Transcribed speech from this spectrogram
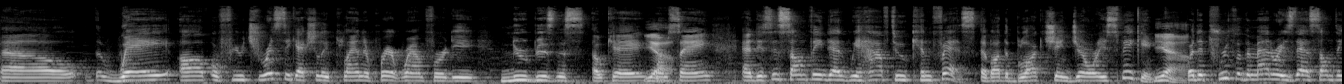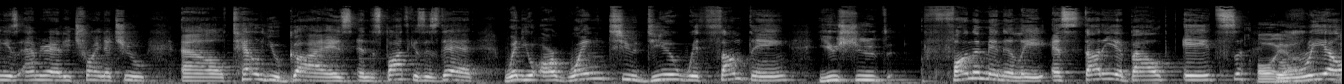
Uh, the way of or futuristic actually plan and program for the new business okay? You know what I'm saying? And this is something that we have to confess about the blockchain generally speaking. Yeah. but the truth of the matter is that something is Amir Ali trying to uh, tell you guys in this podcast is that when you are going to deal with something you should fundamentally a study about its Oh, yeah. real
